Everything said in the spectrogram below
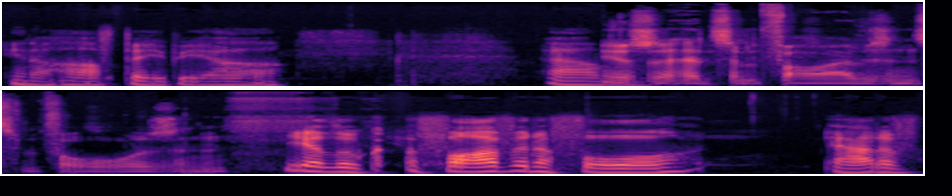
in a half PPR. Um, he also had some fives and some fours and yeah, look, a five and a four out of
